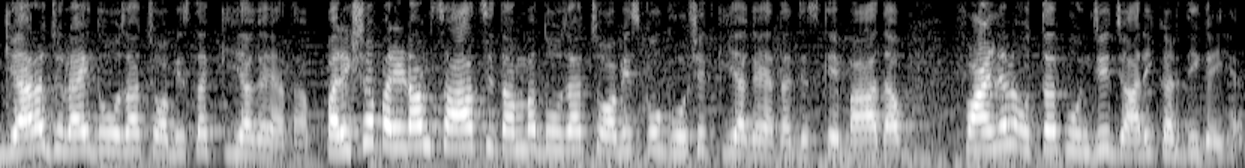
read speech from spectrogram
11 जुलाई 2024 तक किया गया था। परीक्षा परिणाम 7 सितंबर 2024 को घोषित किया गया था, जिसके बाद अब फाइनल उत्तर पूंजी जारी कर दी गई है।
